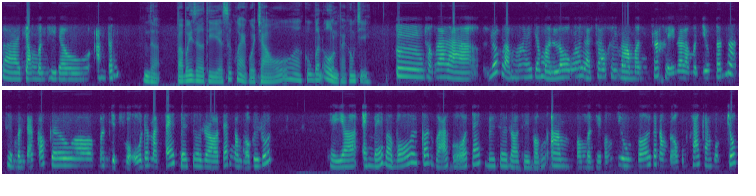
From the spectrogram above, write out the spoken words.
và chồng mình thì đều âm tính Dạ. Và bây giờ thì sức khỏe của cháu cũng vẫn ổn phải không chị? ừ, thật ra là rất là may cho mình luôn á là sau khi mà mình phát hiện ra là mình dương tính á thì mình đã có kêu ờ, bên dịch vụ để mà test PCR test nồng độ virus thì ờ, em bé và bố kết quả của test PCR thì vẫn âm còn mình thì vẫn dương với cái nồng độ cũng khá cao một chút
